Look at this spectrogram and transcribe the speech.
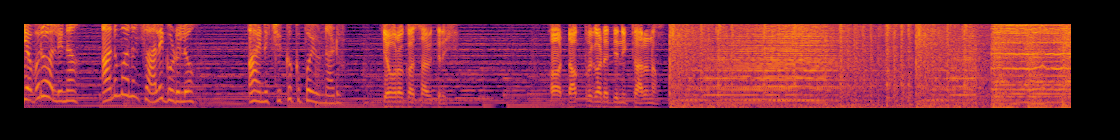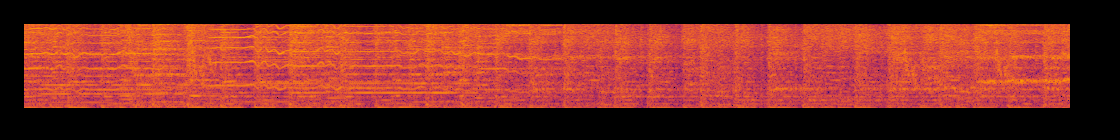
ఎవరో అల్లినా అనుమానం చాలిగూడులో ఆయన చిక్కుకుపోయి ఉన్నాడు. ఎవరొక సావిత్రి. ఆ డాక్టర్ గాడే దీనికి కారణం.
